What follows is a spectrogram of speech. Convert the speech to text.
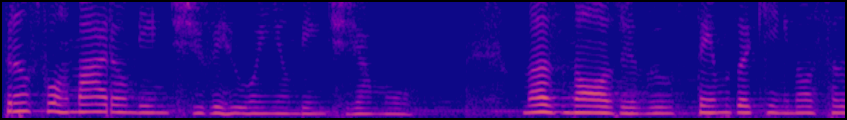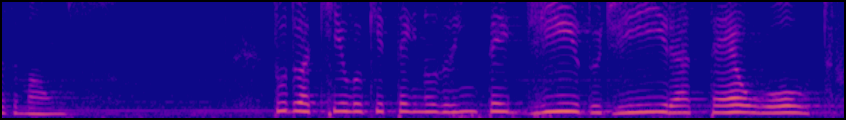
transformar ambiente de vergonha em ambiente de amor. Mas nós, Jesus, temos aqui em nossas mãos tudo aquilo que tem nos impedido de ir até o outro,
